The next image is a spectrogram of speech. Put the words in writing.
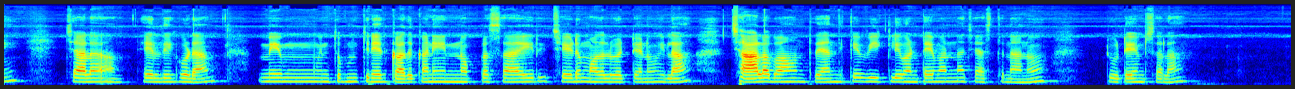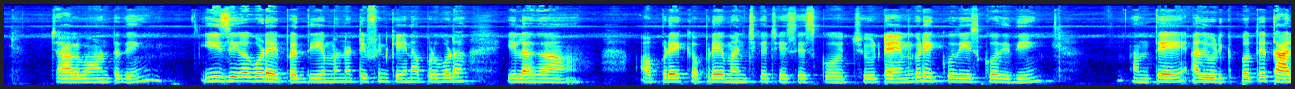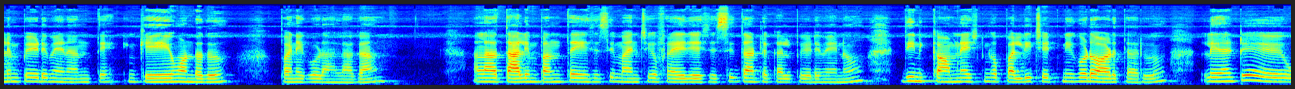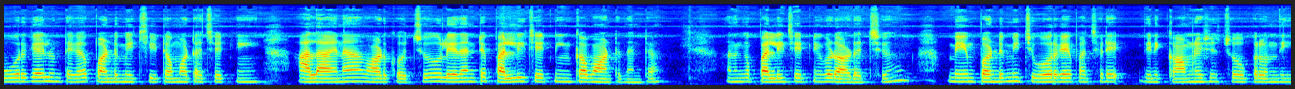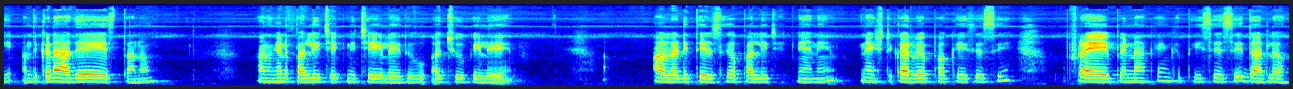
చాలా హెల్దీ కూడా. మేము ఇంతకుముందు తినేది కాదు కానీ నేను ఒక్కసారి చేయడం మొదలుపెట్టాను. ఇలా చాలా బాగుంటుంది. అందుకే వీక్లీ వన్ టైం అన్నా చేస్తున్నాను. టూ టైమ్స్ అలా. చాలా బాగుంటుంది. ఈజీగా కూడా అయిపోద్ది. ఏమన్నా టిఫిన్కి అయినప్పుడు కూడా ఇలాగా అప్పుడేకప్పుడే మంచిగా చేసేసుకోవచ్చు. టైం కూడా ఎక్కువ తీసుకోదు ఇది. అంతే. అది ఉడికిపోతే తాలింపు వేయడమేనా? అంతే. ఇంకేం ఉండదు. పని కూడా అలాగా. అలా తాలింపు అంతా వేసేసి మంచిగా ఫ్రై చేసేసి దాంట్లో కలిపేయడమేను. దీనికి కాంబినేషన్గా పల్లీ చట్నీ కూడా వాడతారు. లేదంటే ఊరగాయలు ఉంటాయి కదా పండు మిర్చి టమోటా చట్నీ అలా అయినా వాడుకోవచ్చు. లేదంటే పల్లీ చట్నీ ఇంకా బాగుంటుందంట. అందుకే పల్లీ చట్నీ కూడా వాడచ్చు. మేము పండు మిర్చి ఊరగాయ పచ్చడే దీనికి కాంబినేషన్ సూపర్ ఉంది. అందుకని అదే వేస్తాను. అందుకని పల్లీ చట్నీ చేయలేదు. అది చూపిలే. ఆల్రెడీ తెలుసుగా పల్లీ చట్నీ అని. నెక్స్ట్ కరివేపాకు వేసేసి ఫ్రై అయిపోయినాక ఇంకా తీసేసి దాంట్లో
